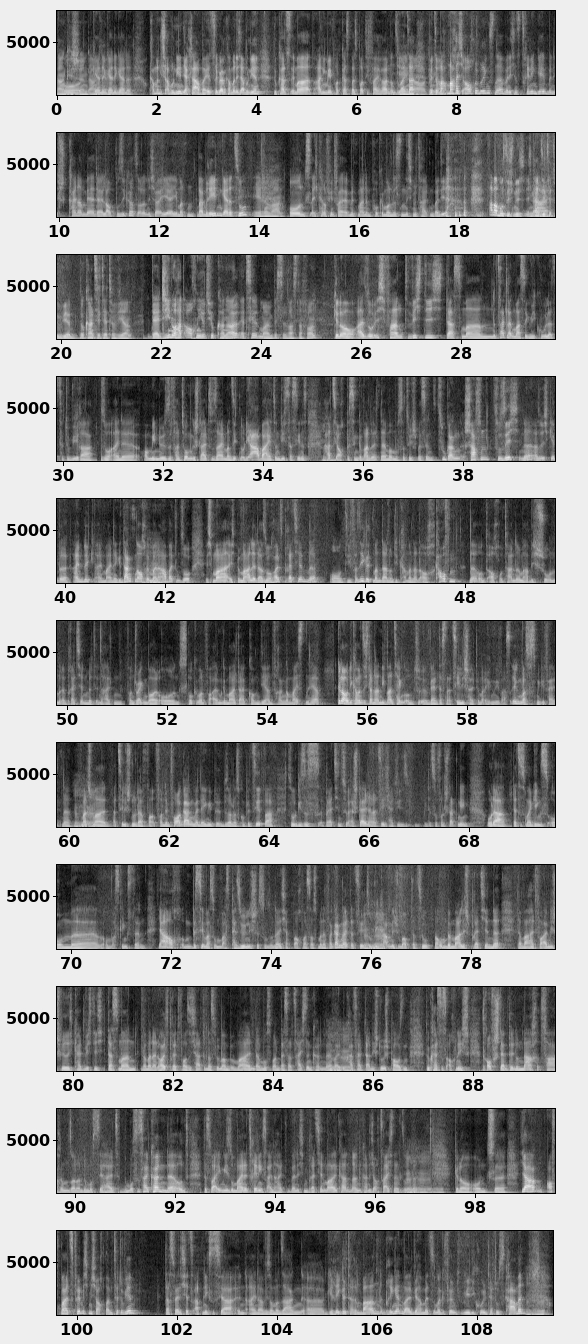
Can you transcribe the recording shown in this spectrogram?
Dankeschön, Und danke. Gerne, gerne, gerne. Kann man dich abonnieren? Ja, klar. Bei Instagram kann man dich abonnieren. Du kannst immer Anime-Podcast bei Spotify hören und so Genau, weiter. Bitte genau. mach mache ich auch übrigens, ne? Wenn ich ins Training gehe, bin ich keiner mehr, der laut Musik hört, sondern ich höre eher jemanden beim Reden gerne zu. Ehrenmann. Und ich kann auf jeden Fall mit meinem Pokémon-Wissen nicht mithalten bei dir. Aber muss ich nicht. Ich kann Nein. sie tätowieren. Du kannst sie tätowieren. Der Gino hat auch einen YouTube-Kanal. Erzähl mal ein bisschen was davon. Genau, also ich fand wichtig, dass man eine Zeit lang war es irgendwie cool, als Tätowierer so eine ominöse Phantomgestalt zu sein. Man sieht nur die Arbeit und dies, das, jenes. Hat sich auch ein bisschen gewandelt. Ne? Man muss natürlich ein bisschen Zugang schaffen zu sich. Ne? Also ich gebe Einblick in meine Gedanken auch, in meine Arbeit und so. Ich, mal, ich bemale da so Holzbrettchen ne? Und die versiegelt man dann und die kann man dann auch kaufen. Ne? Und auch unter anderem habe ich schon äh, Brettchen mit Inhalten von Dragon Ball und Pokémon vor allem gemalt. Da kommen die Anfragen am meisten her. Genau, die kann man sich dann an die Wand hängen und äh, währenddessen erzähle ich halt immer irgendwie was. Irgendwas, was mir gefällt. Ne? Manchmal erzähle ich nur davon, von dem Vorgang, wenn der irgendwie besonders kompliziert war, so dieses Brettchen zu erstellen. Dann erzähle ich halt, wie, wie das so vonstatten ging. Oder letztes Mal ging es um, äh, um was ging es denn? Ja, auch ein bisschen was um was Persönliches und so. Ne? Ich habe auch was aus meiner Vergangenheit erzählt. So, wie kam ich überhaupt dazu? Warum bemale ich Brettchen? Ne? Da war halt vor allem die Schwierigkeit wichtig, dass man, wenn man ein Holzbrett vor sich hat und das will man bemalen, dann muss man besser zeichnen können, ne? weil du kannst halt da nicht durchpausen. Du kannst es auch nicht draufstempeln und nachfahren, sondern du musst dir halt, du musst es halt können. Ne? Und das war irgendwie so meine Trainingseinheit. Wenn ich ein Brettchen malen kann, dann kann ich auch zeichnen. So, ne? Genau. Und äh, ja, oftmals filme ich mich auch beim Tätowieren. Das werde ich jetzt ab nächstes Jahr in einer, wie soll man sagen, äh, geregelteren Bahn bringen, weil wir haben jetzt immer gefilmt, wie die coolen Tattoos kamen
